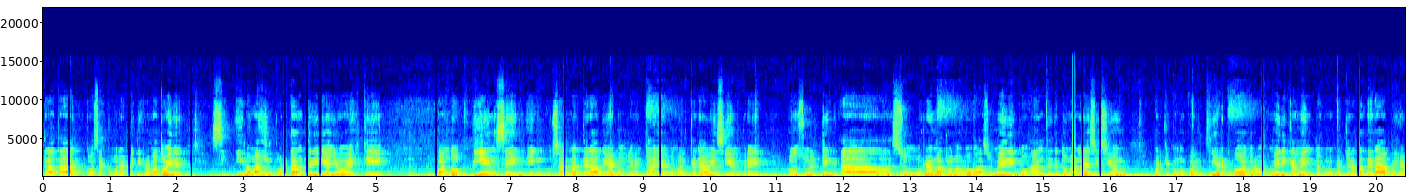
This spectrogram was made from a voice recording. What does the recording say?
tratar cosas como la artritis reumatoide. y lo más importante, diría yo, es que cuando piensen en usar una terapia complementaria como el cannabis, siempre consulten a su reumatólogo o a su médico antes de tomar la decisión, porque como cualquier otro medicamento, como cualquier otra terapia,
